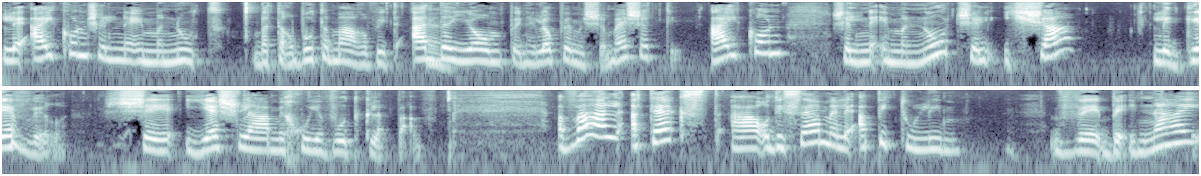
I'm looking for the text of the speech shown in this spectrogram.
לאייקון של נאמנות בתרבות המערבית. כן. עד היום פנלופה משמשת אייקון של נאמנות של אישה לגבר שיש לה מחויבות כלפיו. אבל הטקסט, האודיסאה מלאה פיתולים, ובעיניי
